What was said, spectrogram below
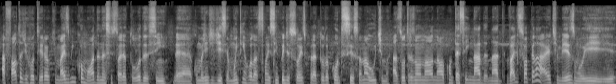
a falta de roteiro é o que mais me incomoda nessa história toda, assim. É, como a gente disse, é muita enrolação em cinco edições para tudo acontecer só na última. As outras não, não, não acontecem nada, nada. Vale só pela arte mesmo. E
